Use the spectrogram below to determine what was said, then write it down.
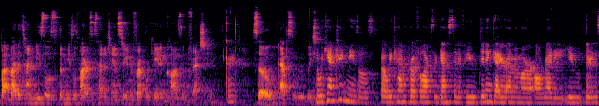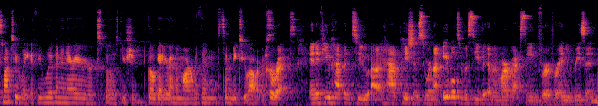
by, by the time measles, the measles virus has had a chance to replicate and cause infection. Great. So, absolutely. So we can't treat measles, but we can prophylax against it. If you didn't get your MMR already, you there, it's not too late. If you live in an area where you're exposed, you should go get your MMR within 72 hours. Correct. And if you happen to uh, have patients who are not able to receive the MMR vaccine for, for any reason,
